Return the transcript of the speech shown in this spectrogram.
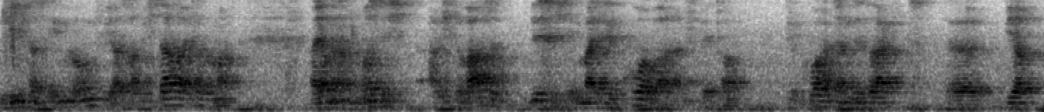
lief das eben irgendwie, also habe ich da weitergemacht. Naja, und dann musste ich, habe ich gewartet, bis ich eben bei Delcourt war dann später. Delcourt hat dann gesagt, äh, wir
